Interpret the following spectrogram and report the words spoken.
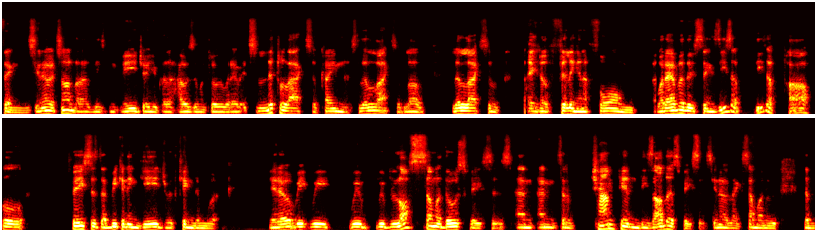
things, you know, it's not about these major, you've got to house them and clothe them, whatever. It's little acts of kindness, little acts of love, little acts of, you know, filling in a form, whatever those things. These are, these are powerful spaces that we can engage with kingdom work. You know, we we we we've lost some of those spaces and and sort of champion these other spaces. You know, like someone who the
